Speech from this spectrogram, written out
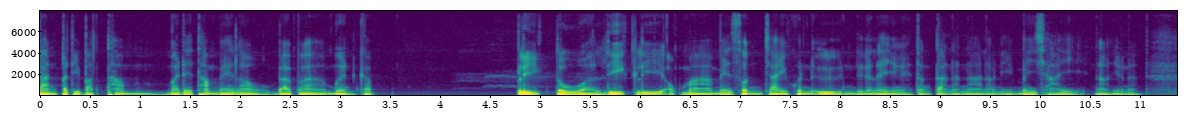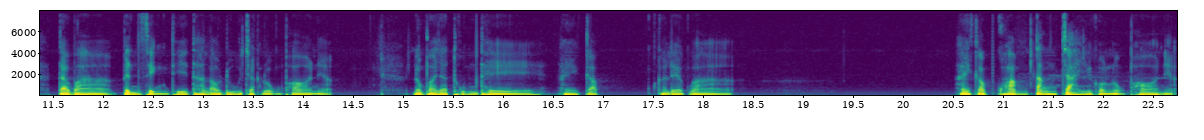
การปฏิบัติธรรมไม่ได้ทำให้เราแบบว่าเหมือนกับปลีกตัวหลีกลี่ออกมาไม่สนใจคนอื่น หรืออะไรยังไงต่างๆนานาเหล่านี้ไม่ใช่นะอย่างนั้น แต่ว่าเป็นสิ่งที่ถ้าเราดูจากหลวงพ่อเนี่ย หลวงพ่อจะทุ่มเทให้กับก็เรียกว่า ให้กับความตั้งใจของหลวงพ่อเนี่ย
